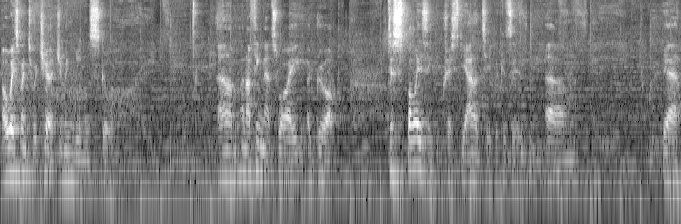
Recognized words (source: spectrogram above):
I always went to a Church of England school, um, and I think that's why I grew up despising Christianity because it, um, yeah,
